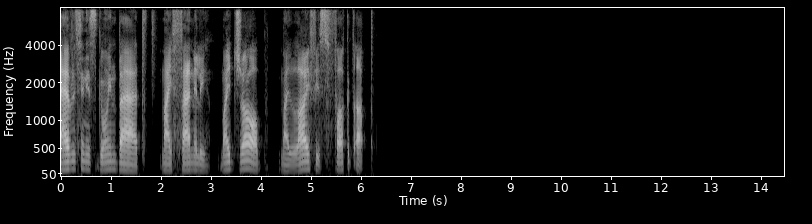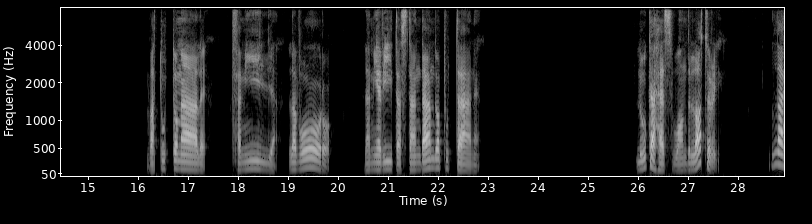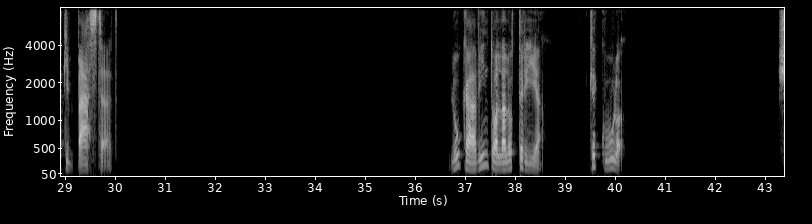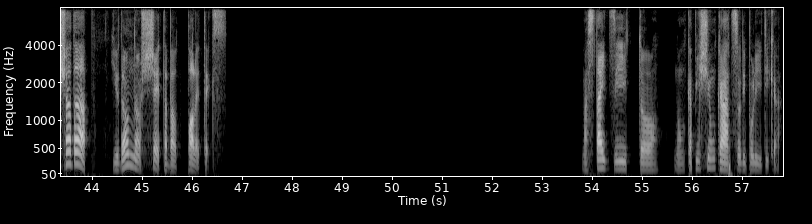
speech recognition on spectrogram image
Everything is going bad. My family, my job, my life is fucked up. Va tutto male. Famiglia, lavoro. La mia vita sta andando a puttane. Luca has won the lottery. Lucky bastard. Luca ha vinto alla lotteria. Che culo. Shut up. You don't know shit about politics. Ma stai zitto, non capisci un cazzo di politica.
